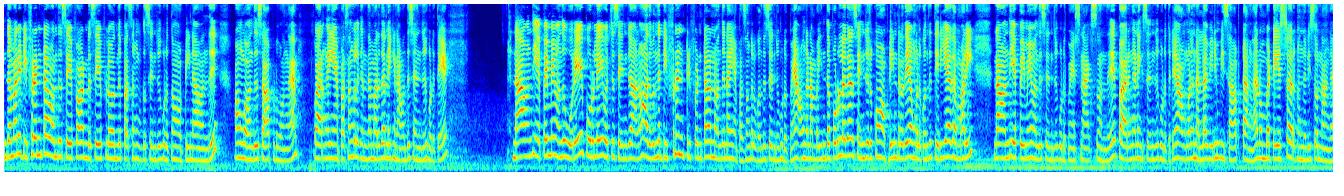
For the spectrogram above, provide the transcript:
இந்த மாதிரி டிஃப்ரெண்ட்டாக வந்து சேஃபாக அந்த சேஃபில் வந்து பசங்களுக்கு செஞ்சு கொடுத்தோம் அப்படின்னா வந்து அவங்க வந்து சாப்பிடுவாங்க. பாருங்கள் என் பசங்களுக்கு இந்த மாதிரி தான் இன்றைக்கி நான் வந்து செஞ்சு கொடுத்தேன். நான் வந்து எப்பயுமே வந்து ஒரே பொருளே வச்சு செஞ்சாலும் அது வந்து டிஃப்ரெண்ட் டிஃப்ரெண்ட்டாக வந்து நான் என் பசங்களுக்கு வந்து செஞ்சு கொடுப்பேன். அவங்க நம்ம இந்த பொருளை தான் செஞ்சுருக்கோம் அப்படின்றதே அவங்களுக்கு வந்து தெரியாத மாதிரி நான் வந்து எப்பயுமே வந்து செஞ்சு கொடுப்பேன் ஸ்நாக்ஸ் வந்து. பாருங்கள் எனக்கு செஞ்சு கொடுத்துட்டேன். அவங்களும் நல்லா விரும்பி சாப்பிட்டாங்க. ரொம்ப டேஸ்ட்டாக இருக்குன்னு சொல்லி சொன்னாங்க.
